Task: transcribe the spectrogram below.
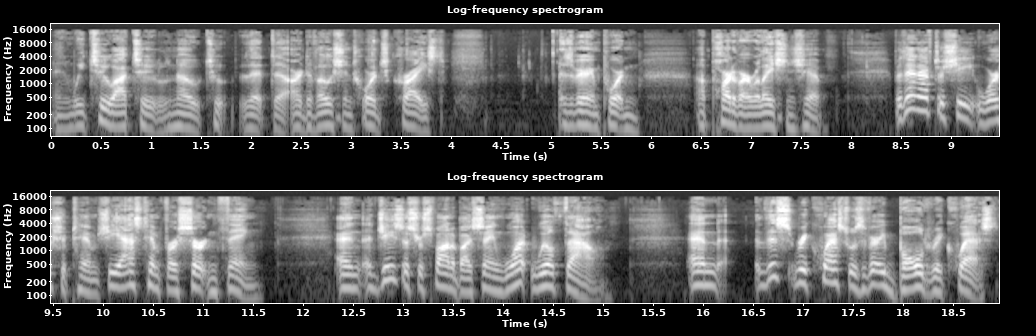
And we too ought to know to, that uh, our devotion towards Christ is a very important uh, part of our relationship. But then, after she worshiped him, she asked him for a certain thing. And Jesus responded by saying, What wilt thou? And this request was a very bold request.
